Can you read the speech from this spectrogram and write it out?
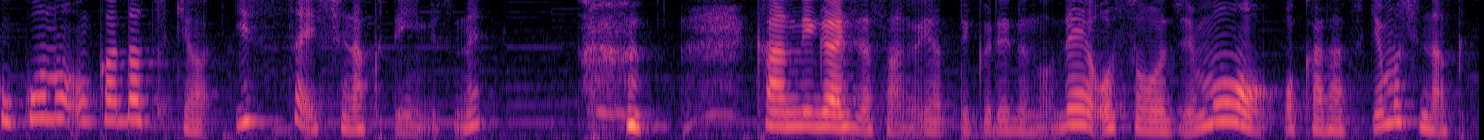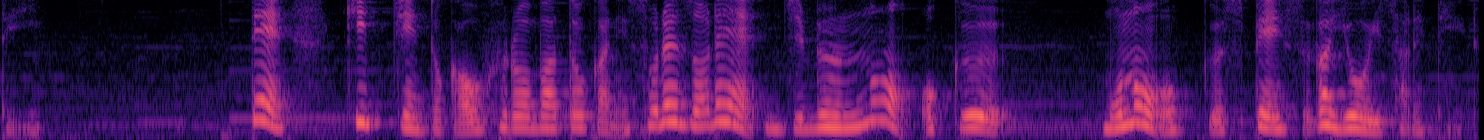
ここのお片付けは一切しなくていいんですね。管理会社さんがやってくれるのでお掃除もお片付けもしなくていい。でキッチンとかお風呂場とかにそれぞれ自分の置くものを置くスペースが用意されている。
